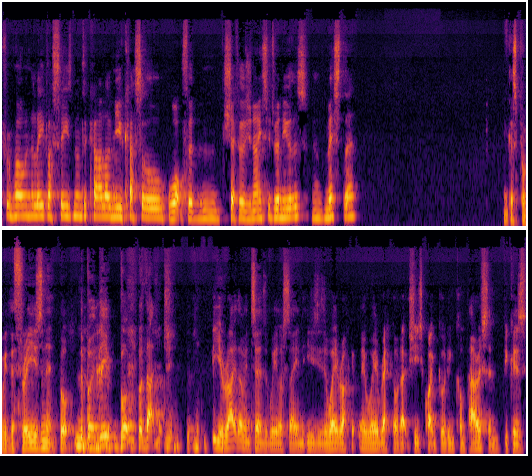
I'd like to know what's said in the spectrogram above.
from home in the league last season under Carlo? Newcastle, Watford, and Sheffield United. Were any others missed there? I think that's probably the three, isn't it? But but but but that you're right though in terms of Wheeler saying his away record, away record actually is quite good in comparison because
